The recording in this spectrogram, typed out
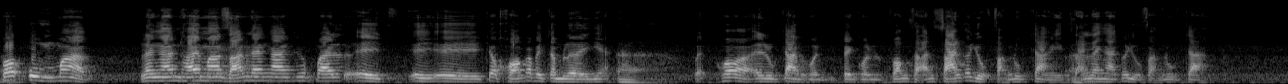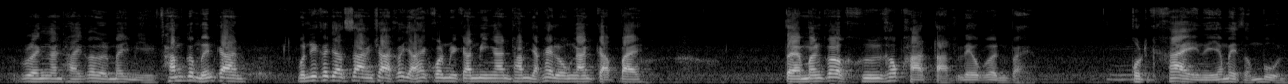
เพราะอุ้มมาก แรงงานไทยมาศาลแรงงานคือไปเออเออเออเจ้าของก็เป็นจำเลยอย่างเงี้ย อ่า เพราะว่าไอ้ลูกจ้างเป็นคนเป็นคนฟ้องศาลศาลก็อยู่ฝั่งลูกจ้างอีกศาลแรงงานก็อยู่ฝั่งลูกจ้างแรงงานไทยก็ไม่มีทำก็เหมือนกัน วันนี้เขาจะสร้างชาติเขาอยากให้คนมีการมีงานทำอยากให้โรงงานกลับไป แต่มันก็คือเขาผ่าตัดเร็วเกินไปคนไข้เนี่ยยังไม่สมบูรณ์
